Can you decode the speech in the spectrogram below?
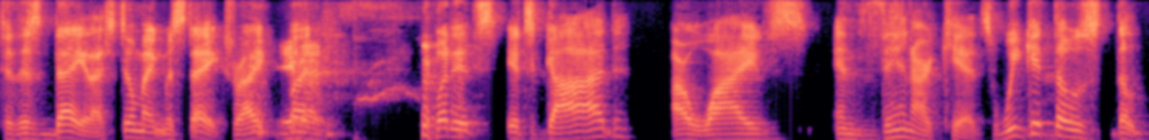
to this day, and I still make mistakes, right? But but it's it's God, our wives, and then our kids. We get mm-hmm. those the,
